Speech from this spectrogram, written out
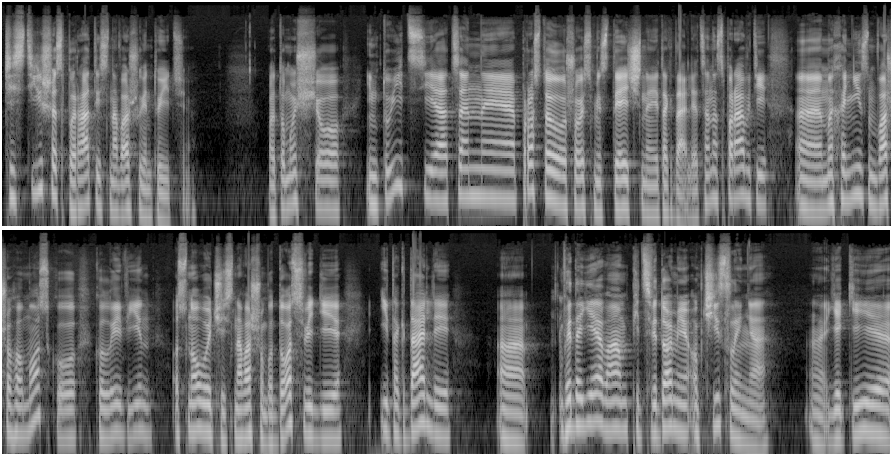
частіше спиратись на вашу інтуїцію. Тому що інтуїція це не просто щось містичне і так далі. Це насправді е, механізм вашого мозку, коли він, основуючись на вашому досвіді і так далі, е, видає вам підсвідомі обчислення, е, які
